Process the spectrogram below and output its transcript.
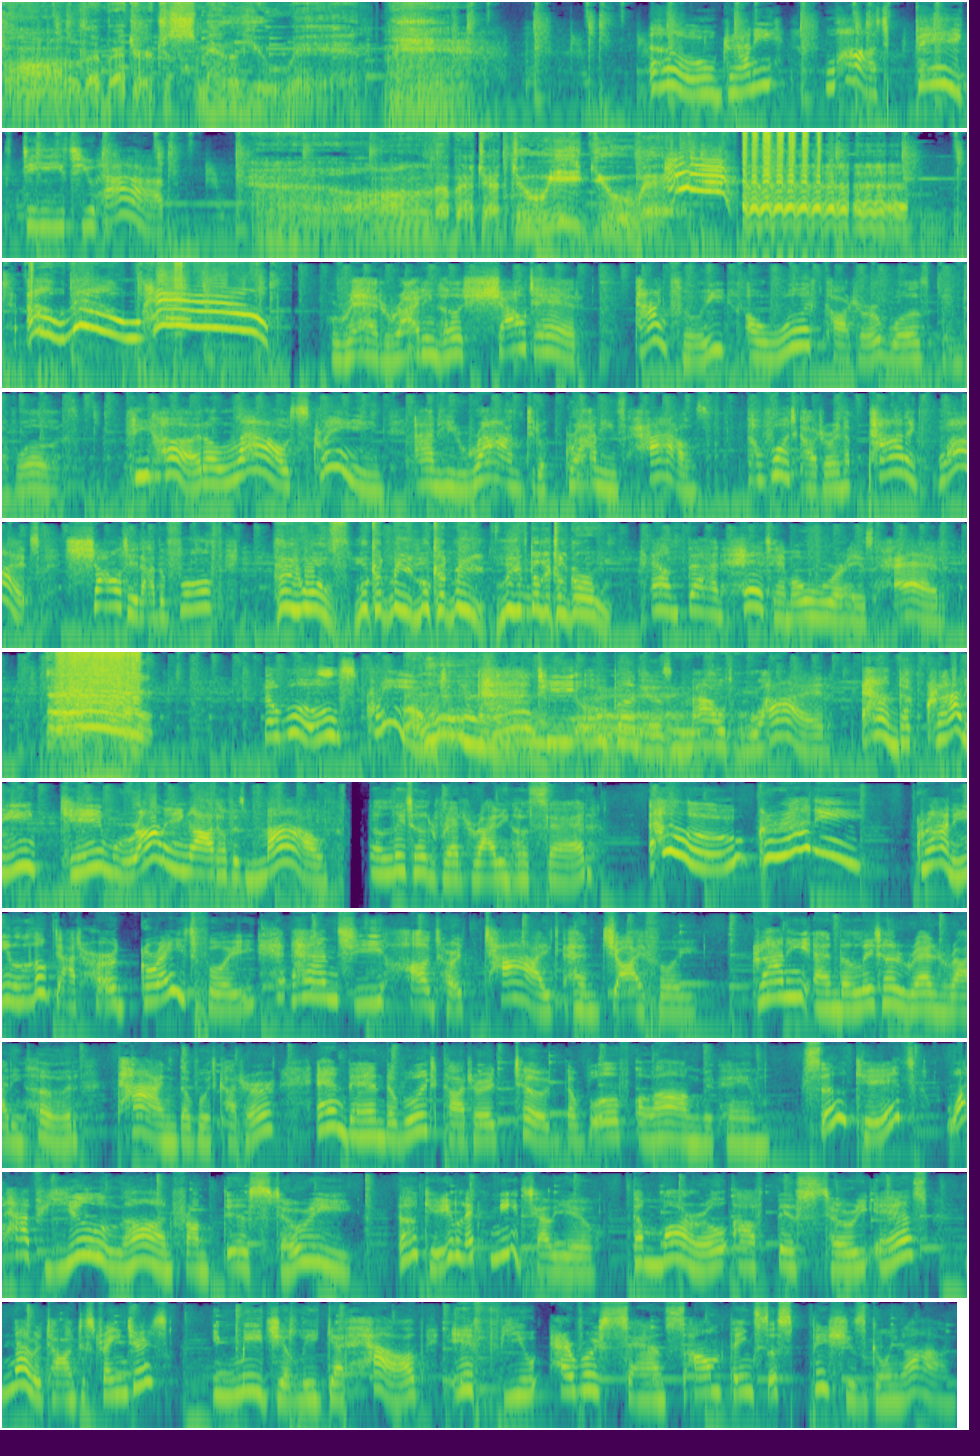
All the better to smell you with. Oh, Granny, what big teeth you have! Uh, Better to eat you with. Ah! Oh no! Help! Red Riding Hood shouted. Thankfully, a woodcutter was in the woods. He heard a loud scream and he ran to the granny's house. The woodcutter, in a panicked voice, shouted at the wolf Hey, Wolf, look at me, look at me. Leave the little girl. and then hit him over his head. Ah! The wolf screamed and he opened his mouth wide, and the granny came running out of his mouth. The little Red Riding Hood said, Oh, Granny! Granny looked at her gratefully and she hugged her tight and joyfully. Granny and the little Red Riding Hood thanked the woodcutter, and then the woodcutter took the wolf along with him. So, kids, what have you learned from this story? Okay, let me tell you. The moral of this story is never talk to strangers. Immediately get help if you ever sense something suspicious going on.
